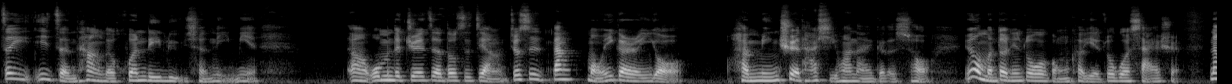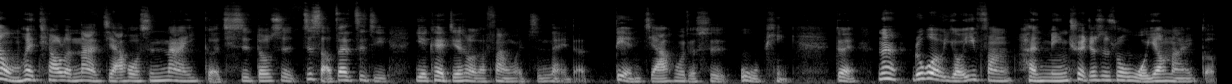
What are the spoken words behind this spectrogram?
这一整趟的婚礼旅程里面，嗯、我们的抉择都是这样，就是当某一个人有很明确他喜欢哪一个的时候，因为我们都已经做过功课，也做过筛选，那我们会挑了那家或是那一个，其实都是至少在自己也可以接受的范围之内的店家或者是物品。对，那如果有一方很明确，就是说我要哪一个，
